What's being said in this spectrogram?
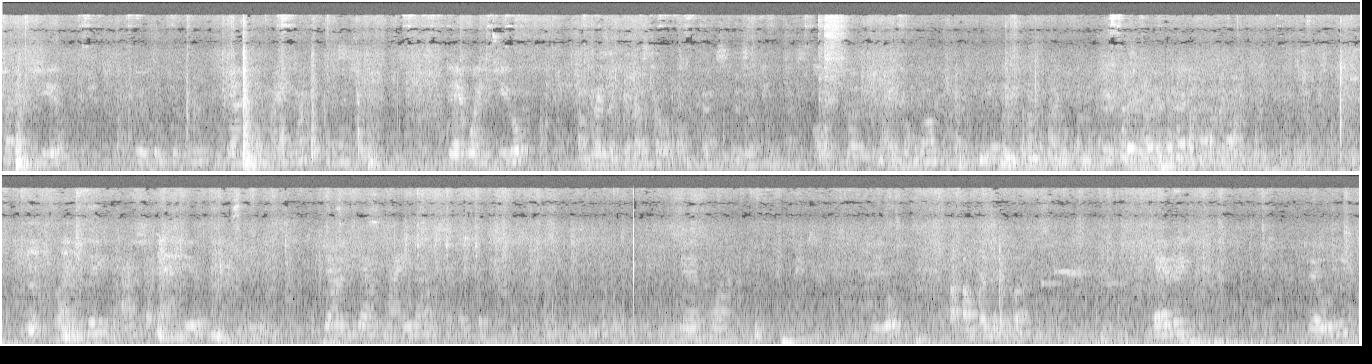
Jonathan Shield, Jan Jamaina, Dewan Oh, sorry, I don't want to Jiro. Eric Beuri.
